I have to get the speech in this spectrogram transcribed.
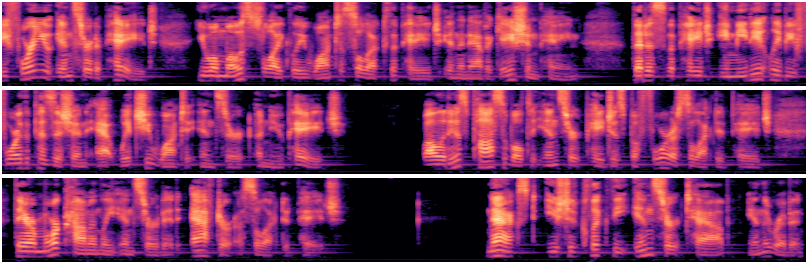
Before you insert a page, you will most likely want to select the page in the navigation pane that is the page immediately before the position at which you want to insert a new page. While it is possible to insert pages before a selected page, they are more commonly inserted after a selected page. Next, you should click the Insert tab in the ribbon,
